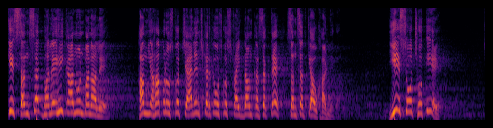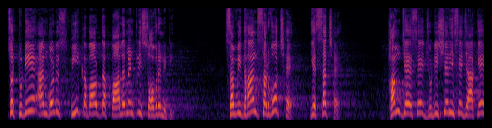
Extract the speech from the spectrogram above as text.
कि संसद भले ही कानून बना ले, हम यहाँ पर उसको चैलेंज करके उसको स्ट्राइक डाउन कर सकते हैं, संसद क्या उखाड़ लेगा? ये सोच होती है। So today I am going to speak about the parliamentary sovereignty संविधान सर्वोच्च है, ये सच है। हम जैसे जुडिशियरी से जाके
